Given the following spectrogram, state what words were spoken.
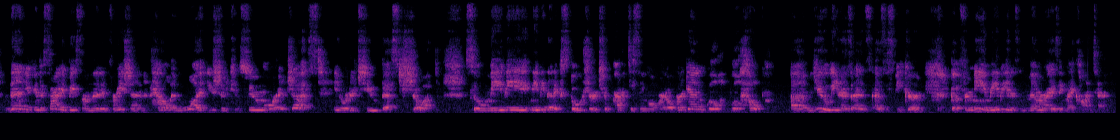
Then you can decide based on that information how and what you should consume or adjust in order to best show up. So maybe maybe that exposure to practicing over and over again will will help um, you, you know, as, as, as a speaker. But for me, maybe it is memorizing my content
